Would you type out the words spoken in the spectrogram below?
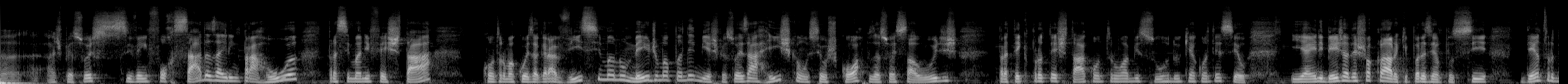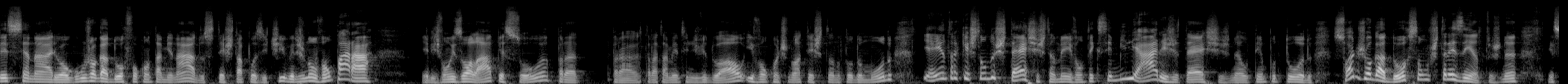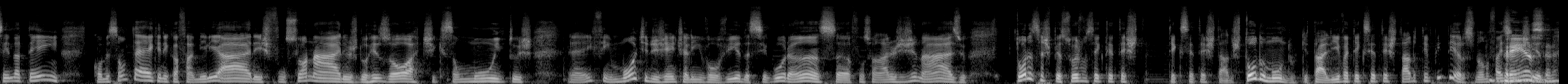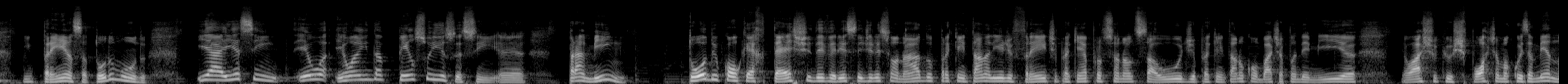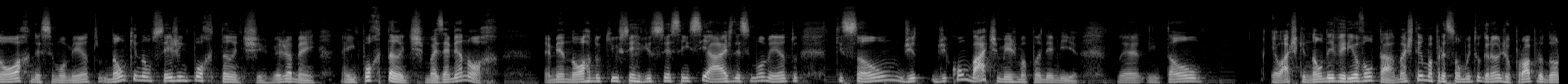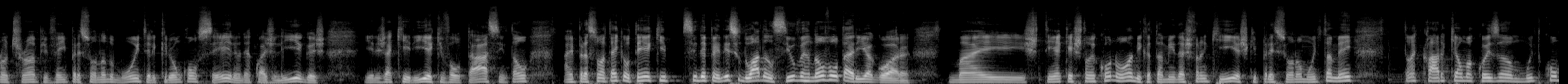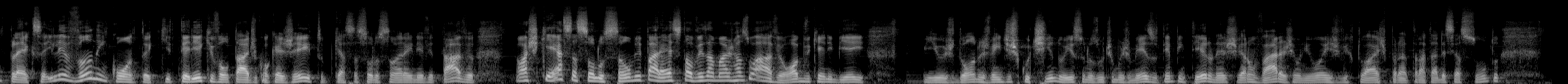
As pessoas se veem forçadas a irem para a rua para se manifestar contra uma coisa gravíssima no meio de uma pandemia. As pessoas arriscam os seus corpos, as suas saúdes, para ter que protestar contra um absurdo que aconteceu. E a NBA já deixou claro que, por exemplo, se dentro desse cenário algum jogador for contaminado, se testar positivo, eles não vão parar. Eles vão isolar a pessoa para para tratamento individual e vão continuar testando todo mundo. E aí entra a questão dos testes também, vão ter que ser milhares de testes, né, o tempo todo. Só de jogador são uns 300, né? Isso ainda tem comissão técnica, familiares, funcionários do resort, que são muitos, é, enfim, um monte de gente ali envolvida, segurança, funcionários de ginásio todas essas pessoas vão ter que, ter, ter que ser testados. Todo mundo que está ali vai ter que ser testado o tempo inteiro, senão não faz Imprensa, sentido. Né? Imprensa, todo mundo. E aí, assim, eu, eu ainda penso isso, assim, é, para mim, todo e qualquer teste deveria ser direcionado para quem está na linha de frente, para quem é profissional de saúde, para quem está no combate à pandemia. Eu acho que o esporte é uma coisa menor nesse momento. Não que não seja importante, veja bem, é importante, mas é menor é menor do que os serviços essenciais desse momento, que são de, de combate mesmo à pandemia. Né? Então, eu acho que não deveria voltar, mas tem uma pressão muito grande. O próprio Donald Trump vem pressionando muito. Ele criou um conselho né, com as ligas e ele já queria que voltasse. Então, a impressão até que eu tenho é que se dependesse do Adam Silver, não voltaria agora. Mas tem a questão econômica também das franquias que pressionam muito também. Então é claro que é uma coisa muito complexa. E levando em conta que teria que voltar de qualquer jeito, porque essa solução era inevitável, eu acho que essa solução me parece talvez a mais razoável. Óbvio que a NBA e os donos vêm discutindo isso nos últimos meses, o tempo inteiro, né? Eles tiveram várias reuniões virtuais para tratar desse assunto.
